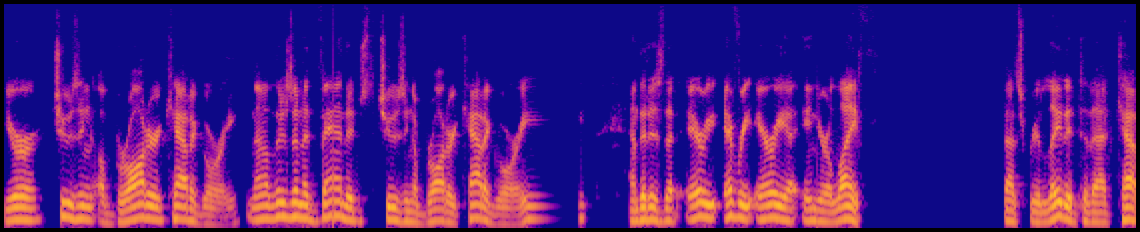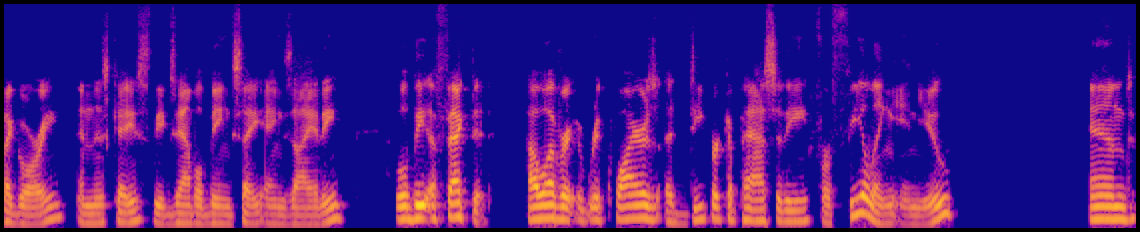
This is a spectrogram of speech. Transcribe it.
you're choosing a broader category. Now, there's an advantage to choosing a broader category, and that is that every, every area in your life that's related to that category, in this case, the example being, say, anxiety, will be affected. However, it requires a deeper capacity for feeling in you, and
